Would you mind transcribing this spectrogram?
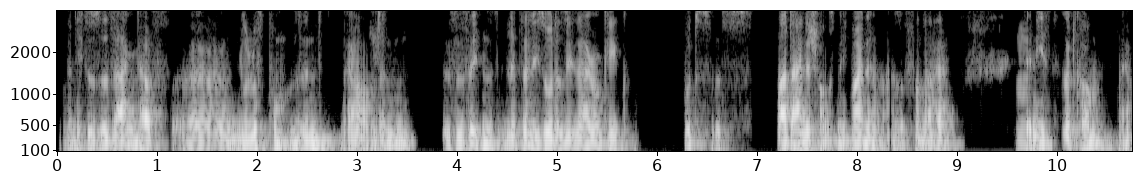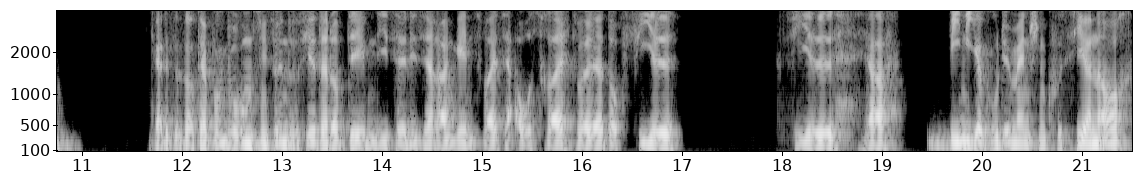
wenn ich das so sagen darf, äh, nur Luftpumpen sind. Ja, und dann ist es eben letztendlich so, dass ich sage, okay, gut, es war deine Chance, nicht meine. Also von daher, hm. der nächste wird kommen. Ja. Ja, das ist auch der Punkt, warum es mich so interessiert hat, ob dir eben diese, diese Herangehensweise ausreicht, weil ja doch viel, viel, ja, weniger gute Menschen kursieren auch,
